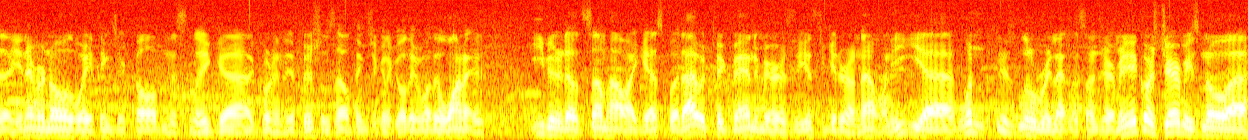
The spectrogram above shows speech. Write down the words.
uh, you never know the way things are called in this league, uh, according to the officials, how things are going to go. They, they'll want to even it out somehow, I guess. But I would pick Vandermeer as the instigator on that one. He, uh, he was a little relentless on Jeremy. Of course, Jeremy's no, uh,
